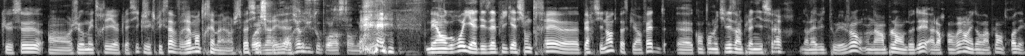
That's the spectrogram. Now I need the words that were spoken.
que ceux en géométrie euh, classique. J'explique ça vraiment très mal. hein. Je sais pas Ouais, si j'arrive à rien du tout pour l'instant. Mais... mais en gros, il y a des applications très euh, pertinentes parce qu'en fait, quand on utilise un planisphère dans la vie de tous les jours, on a un plan en 2D alors qu'en vrai, on est dans un plan en 3D.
